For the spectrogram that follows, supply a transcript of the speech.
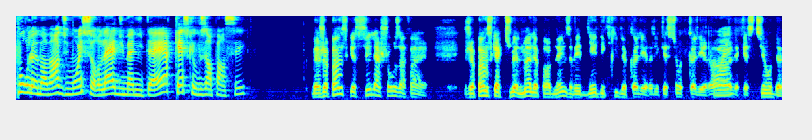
pour le moment, du moins sur l'aide humanitaire. Qu'est-ce que vous en pensez? Bien, je pense que c'est la chose à faire. Je pense qu'actuellement, le problème, vous avez bien décrit le choléra, les questions de choléra, les questions de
